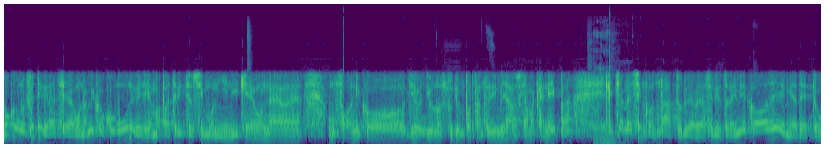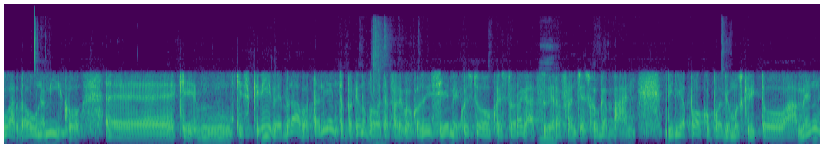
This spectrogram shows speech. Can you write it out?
Siamo conosciuti grazie a un amico comune che si chiama Patrizio Simonini, che è un, eh, un fonico di, di uno studio importante di Milano, si chiama Canepa, Sì. che ci ha messo in contatto. Lui aveva sentito le mie cose e mi ha detto: Guarda, ho un amico eh, che, mh, che scrive, è bravo, ha talento, perché non provate a fare qualcosa insieme? E questo, questo ragazzo era Francesco Gabbani. Di lì a poco poi abbiamo scritto Amen,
